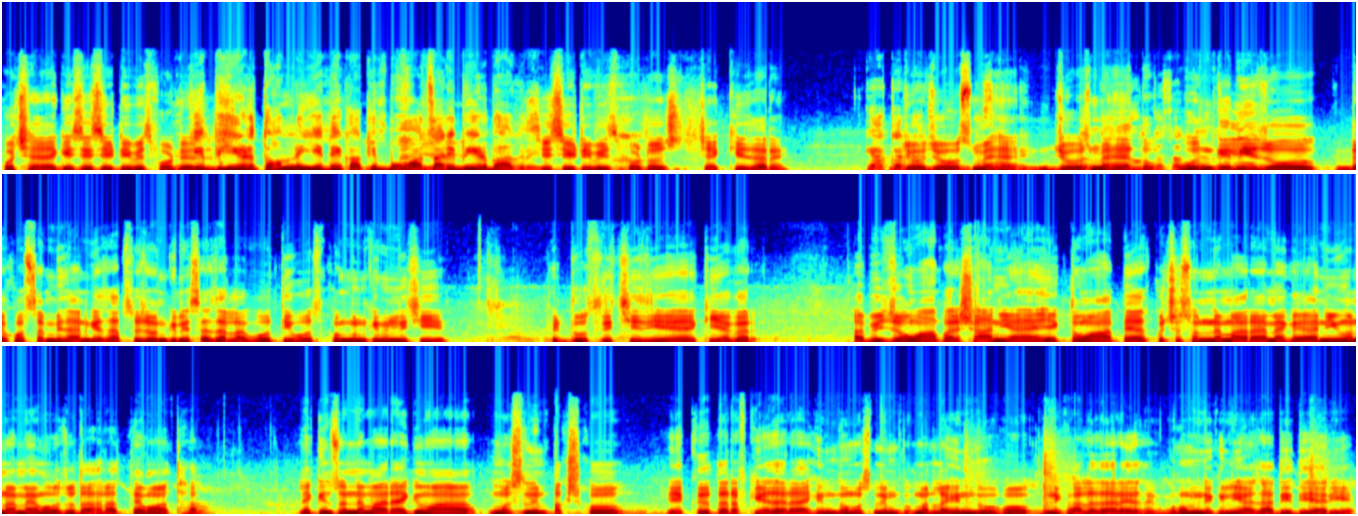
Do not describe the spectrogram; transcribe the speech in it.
कुछ है कि सीसीटीवी कि फुटेज भीड़ तो हमने ये देखा कि बहुत सारी भीड़ भाग रही है। सीसीटीवी फ़ोटोज़ चेक किए जा रहे हैं। जो जो उसमें है जो उसमें है तो उनके लिए जो देखो संविधान के हिसाब से जो उनके लिए सज़ा लागू होती है वो उसको उनकी मिलनी चाहिए। फिर दूसरी चीज़ ये है कि अगर अभी जो वहाँ परेशानियाँ हैं एक तो वहाँ पे कुछ सुनने में आ रहा है मैं गया नहीं हूँ ना मैं मौजूदा हालात पे वहाँ था। लेकिन सुनने में आ रहा है कि वहाँ मुस्लिम पक्ष को एक तरफ़ किया जा रहा है हिंदू मुस्लिम को मतलब हिंदू को निकाला जा रहा है जैसे घूमने के लिए आज़ादी दी जा रही है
